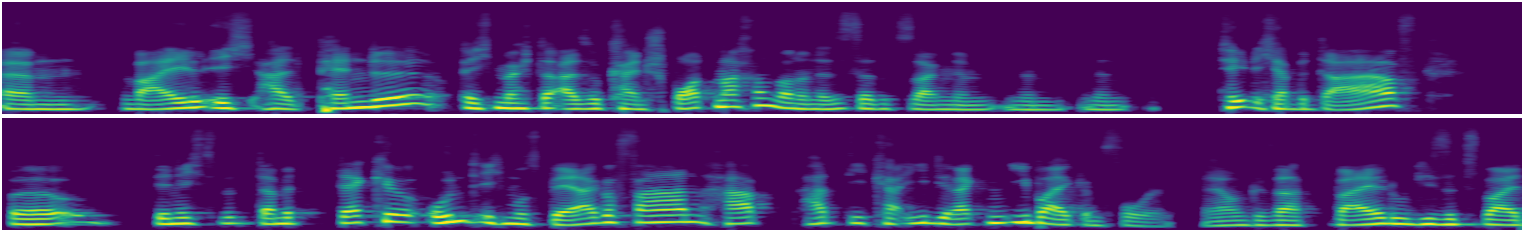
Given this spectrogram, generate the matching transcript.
ähm, weil ich halt pendel, ich möchte also keinen Sport machen, sondern das ist ja sozusagen ein, ein, ein täglicher Bedarf. Äh, den ich damit decke und ich muss Berge fahren, hab, hat die KI direkt ein E-Bike empfohlen. Ja, und gesagt, weil du diese zwei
